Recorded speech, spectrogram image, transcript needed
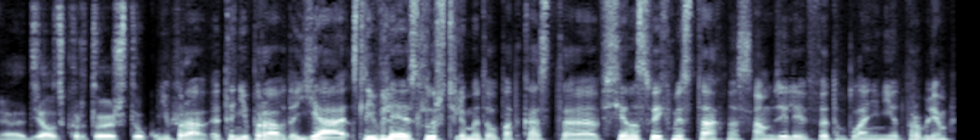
э, делать крутую штуку. Неправ... Это неправда. Я являюсь слушателем этого подкаста, все на своих местах, на самом деле в этом плане нет проблем.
